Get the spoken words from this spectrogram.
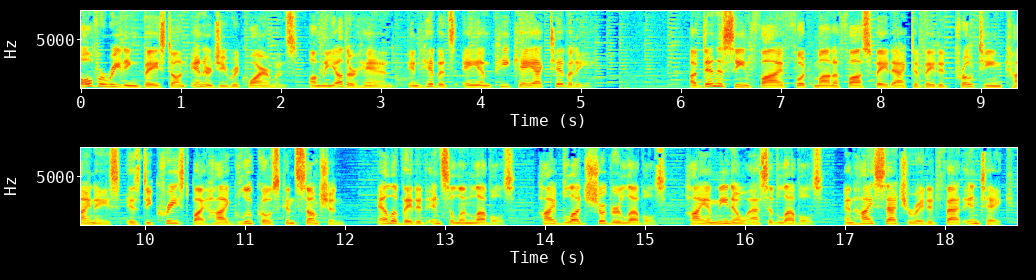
Overeating based on energy requirements, on the other hand, inhibits AMPK activity. Adenosine 5-foot monophosphate activated protein kinase is decreased by high glucose consumption, elevated insulin levels, high blood sugar levels, high amino acid levels, and high saturated fat intake.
